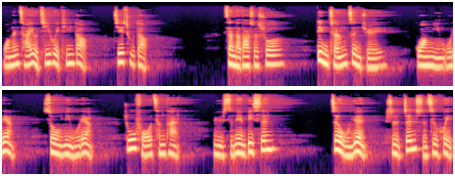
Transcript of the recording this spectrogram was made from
我们才有机会听到、接触到。善导大师说：“定成正觉，光明无量，寿命无量，诸佛称叹，与十念必生。这五愿是真实智慧，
